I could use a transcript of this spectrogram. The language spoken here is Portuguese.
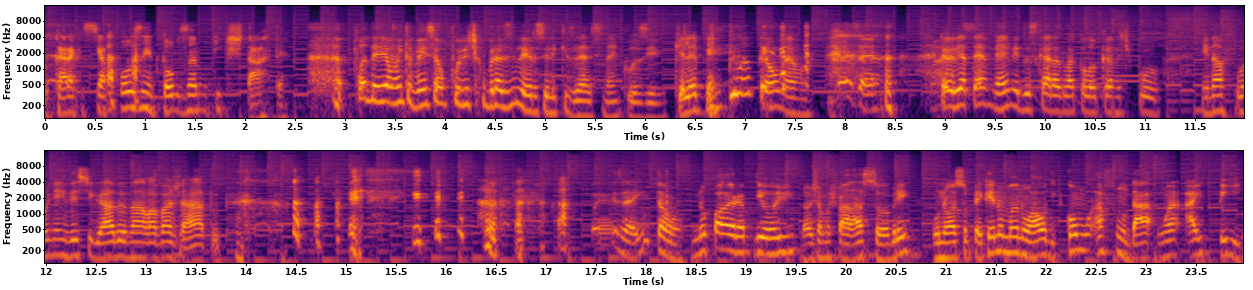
O cara que se aposentou usando o Kickstarter. Poderia muito bem ser um político brasileiro, se ele quisesse, né? Inclusive. Porque ele é bem pilantrão mesmo. pois é. Eu vi até meme dos caras lá colocando, tipo, Inafune é investigado na Lava Jato. Pois é, então, no Power Up de hoje, nós vamos falar sobre o nosso pequeno manual de como afundar uma IP.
